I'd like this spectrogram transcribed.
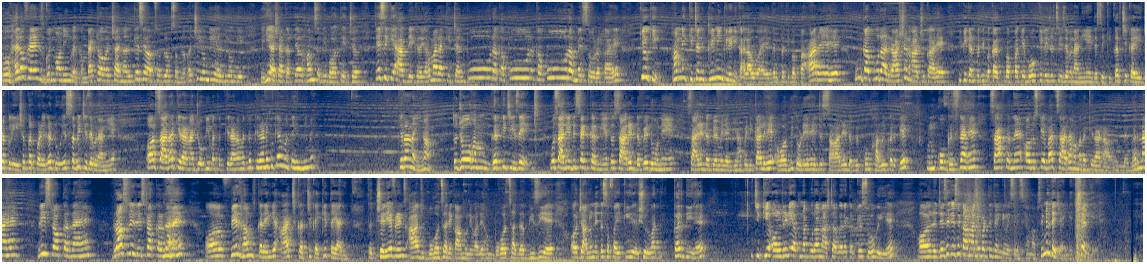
तो hello friends good morning welcome back to our channel कैसे हो आप सब लोग? सब लोग अच्छे होंगे हेल्दी होंगे, यही आशा करते हैं। और हम सभी बहुत ही अच्छे जैसे कि आप देख रहे हैं, हमारा किचन पूरा का पूरा का पूरा मेस हो रखा है। क्योंकि हमने किचन क्लीनिंग के लिए निकाला हुआ है। गणपति बप्पा आ रहे हैं। उनका पूरा राशन आ चुका है। क्योंकि गणपति बप्पा के भोग के लिए जो चीज़ें बनानी है, जैसे कि करचिकाई, चकली, शंकरपड़े, लड्डू, ये सभी चीज़ें बनानी है। और सारा किराना, जो भी मतलब किराना मतलब किराने को क्या बोलते हैं हिंदी में? किराना ही हाँ। तो जो हम घर की चीज़ें, वो सारी अभी सेट करनी है तो सारे डब्बे धोने सारे डब्बे मैंने अभी यहाँ पे निकाले हैं, और भी थोड़े हैं जो सारे डब्बे को खाली करके उनको घसना है, साफ़ करना है, और उसके बाद सारा हमारा किराना उनमें भरना है रीस्टॉक करना है ग्रॉसरी रीस्टॉक करना है, और फिर हम करेंगे आज करचिकाई की तैयारी। तो चलिए फ्रेंड्स आज बहुत सारे काम होने वाले हम बहुत ज़्यादा बिज़ी है, और जानू ने तो सफ़ाई की शुरुआत कर दी है। चिक्की ऑलरेडी अपना पूरा नाश्ता वगैरह करके सो गई है। और जैसे जैसे काम आगे बढ़ते जाएँगे वैसे वैसे हम आपसे मिलते जाएँगे। चलिए।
